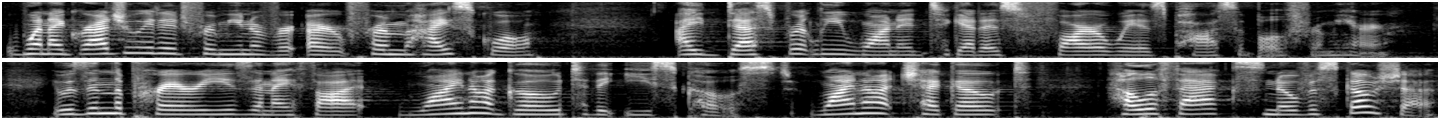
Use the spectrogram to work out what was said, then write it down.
when I graduated from, from high school, I desperately wanted to get as far away as possible from here. It was in the prairies, and I thought, why not go to the East Coast? Why not check out Halifax, Nova Scotia?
